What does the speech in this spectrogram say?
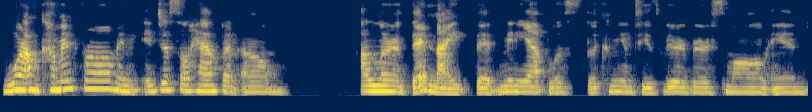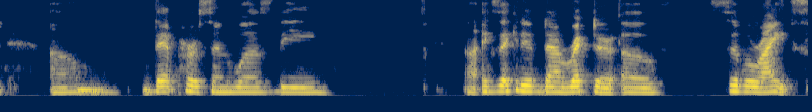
where I'm coming from. And it just so happened, um, I learned that night that Minneapolis, the community is very, very small, and um, that person was the uh, executive director of civil rights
